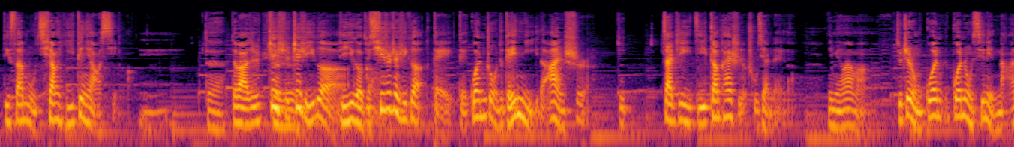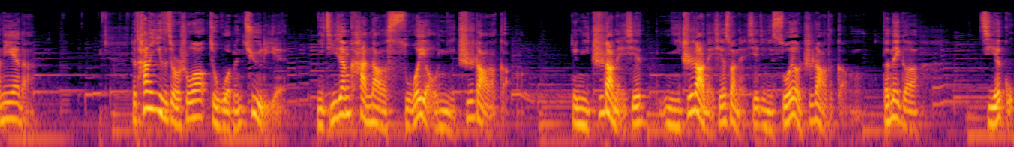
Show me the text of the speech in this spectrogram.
第三幕枪一定要响。嗯，对，对吧？就这是这是一个第一个，其实这是一个给给观众就给你的暗示，就在这一集刚开始就出现这个，你明白吗？就这种观观众心里拿捏的，就他的意思就是说，就我们剧里你即将看到的所有你知道的梗。就你知道哪些，你知道哪些算哪些，就你所有知道的梗的那个结果，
